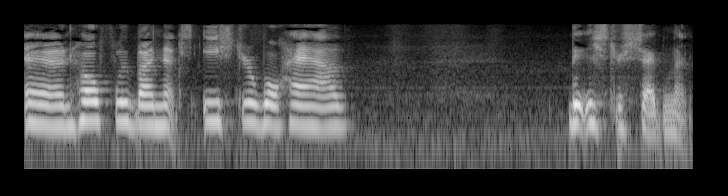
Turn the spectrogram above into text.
And hopefully by next Easter we'll have the Easter segment.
